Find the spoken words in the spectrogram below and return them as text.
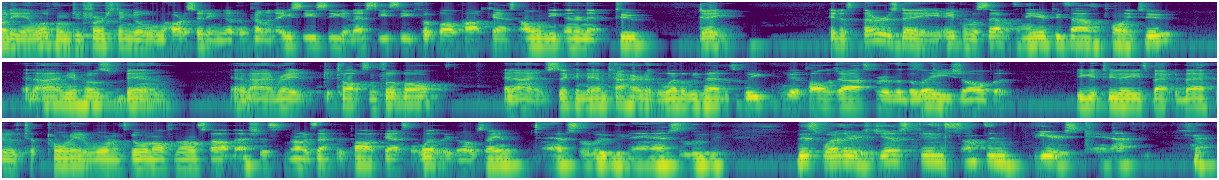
everybody, and welcome to First and Goal, the hardest hitting up and coming ACC and SEC football podcast on the internet today. It is Thursday, April the 7th in the year 2022, and I am your host, Ben, and I am ready to talk some football, and I am sick and damn tired of the weather we've had this week. We apologize for the delays, y'all, but you get two days back to back of t- tornado warnings going off nonstop. That's just not exactly podcasting weather, you know what I'm saying? Absolutely, man. Absolutely. This weather has just been something fierce, man. I,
